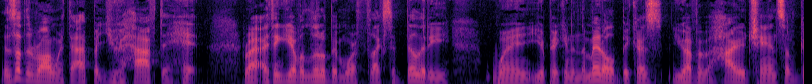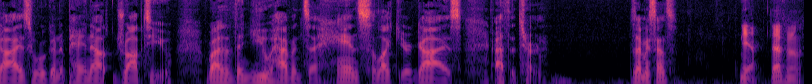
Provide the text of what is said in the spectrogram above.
There's nothing wrong with that, but you have to hit, right? I think you have a little bit more flexibility when you're picking in the middle because you have a higher chance of guys who are going to pan out drop to you rather than you having to hand select your guys at the turn. Does that make sense? Yeah, definitely.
